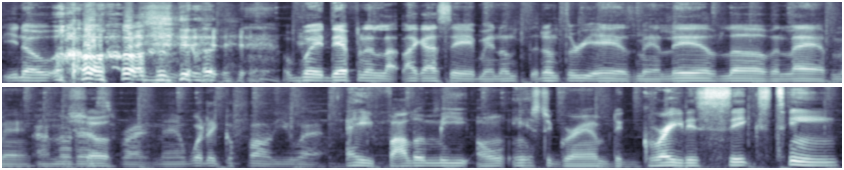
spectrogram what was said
you know, but definitely, like, I said, man, them, them three L's, man, live, love, and laugh, man. I know that's sure. right, man. Where they can follow you at? Hey, follow me on Instagram, the greatest 16.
